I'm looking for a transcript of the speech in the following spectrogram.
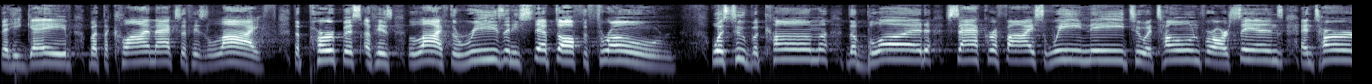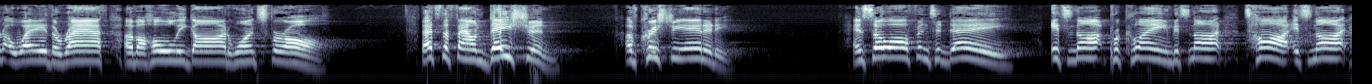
that he gave, but the climax of his life, the purpose of his life, the reason he stepped off the throne was to become the blood sacrifice we need to atone for our sins and turn away the wrath of a holy God once for all. That's the foundation of Christianity. And so often today, it's not proclaimed, it's not taught, it's not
